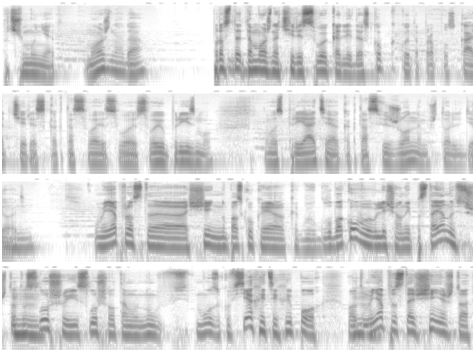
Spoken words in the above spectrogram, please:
почему нет? Можно, да. Просто это можно через свой калейдоскоп какой-то пропускать, через как-то свою, свою, свою призму восприятия, как-то освеженным, что ли, делать. Мгм. У меня просто ощущение, ну, поскольку я как бы глубоко вовлечен и постоянно что-то Мгм. слушаю и слушал там, ну, музыку всех этих эпох, вот у Мгм. меня просто ощущение, что,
